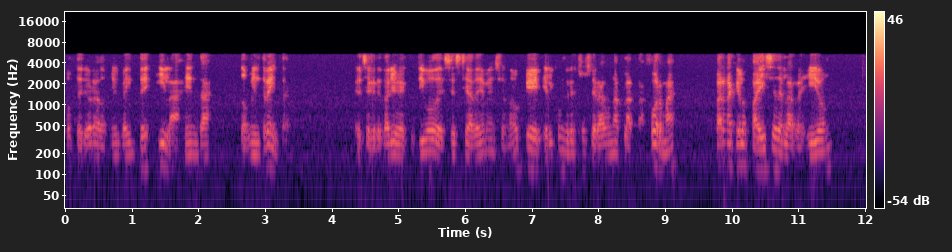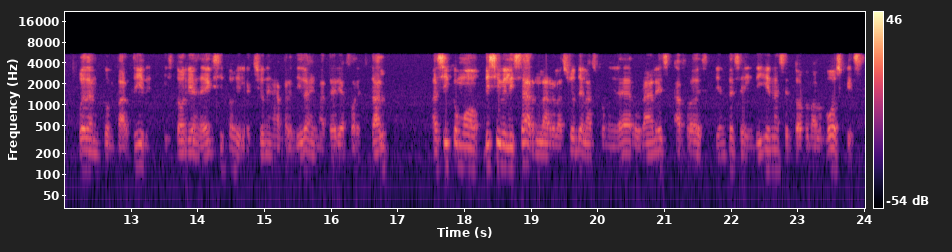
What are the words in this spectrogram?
posterior a 2020 y la Agenda 2030. El secretario ejecutivo de CCAD mencionó que el Congreso será una plataforma para que los países de la región puedan compartir historias de éxitos y lecciones aprendidas en materia forestal, así como visibilizar la relación de las comunidades rurales, afrodescendientes e indígenas en torno a los bosques.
